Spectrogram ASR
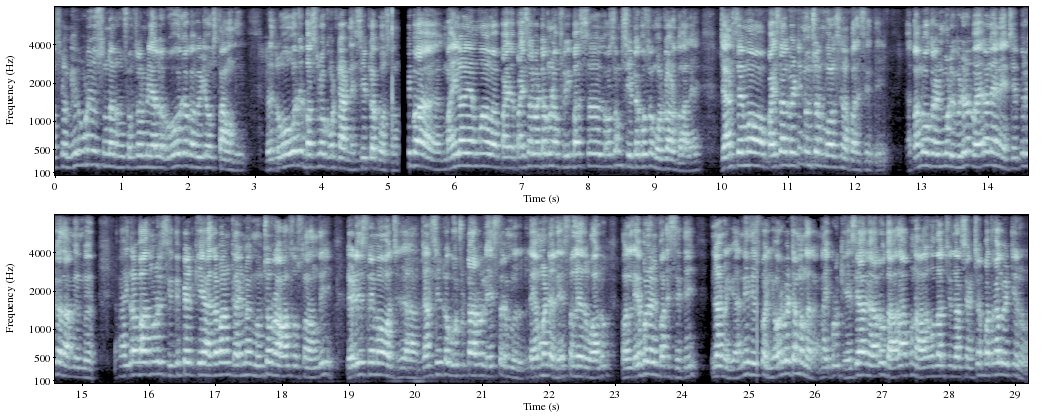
కదా మీరు కూడా చూస్తున్నారు. సోషల్ మీడియాలో రోజు ఒక వీడియో వస్తా ఉంది. రోజు బస్సులో కొట్లాడినాయి సీట్ల కోసం. మహిళలు ఏమో పైసలు పెట్టకుండా ఫ్రీ బస్ కోసం సీట్ల కోసం కొట్లాడుకోవాలి. జెంట్స్ ఏమో పైసలు పెట్టి నుంచొని పోవాల్సిన పరిస్థితి. గతంలో ఒక రెండు మూడు వీడియోలు వైరల్ అయినాయి. చెప్పారు కదా మేము హైదరాబాద్ నుండి సిద్దిపేటకి హైదరాబాద్ కరీంనగర్ నుంచొని రావాల్సి వస్తుంది. లేడీస్ ఏమో జెంట్స్ సీట్లో కూర్చుంటారు. లేస్తే లేమంటే లేస్తలేరు వాళ్ళు. వాళ్ళు లేపలేని పరిస్థితి. ఇలాంటివి అన్ని తీసుకోవాలి ఎవరు పెట్టమన్నారు? నా ఇప్పుడు కేసీఆర్ గారు దాదాపు నాలుగు వందల చిల్లర సంక్షేమ పథకాలు పెట్టారు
